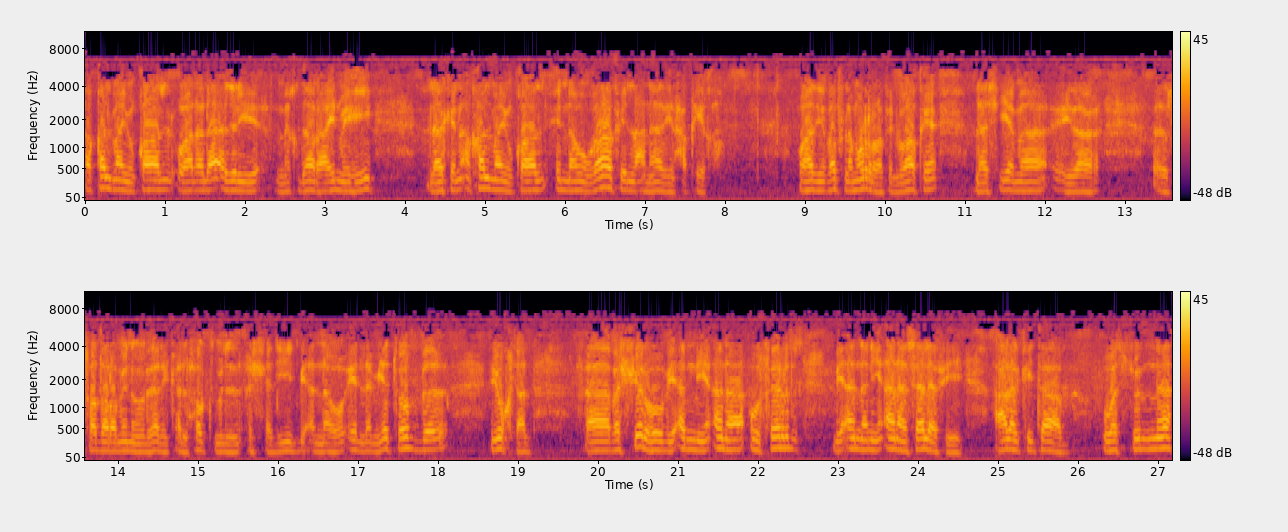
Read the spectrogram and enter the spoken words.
أقل ما يقال وأنا لا أدري مقدار علمه لكن أقل ما يقال إنه غافل عن هذه الحقيقة. وهذه غفلة مرة في الواقع لا سيما إذا صدر منه ذلك الحكم الشديد بأنه إن لم يتب يقتل. فبشره بأني أنا أصر بأنني أنا سلفي على الكتاب والسنة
